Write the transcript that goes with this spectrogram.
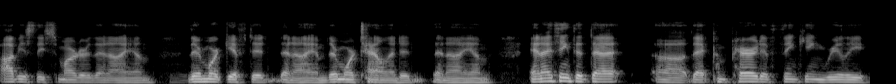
obviously smarter than I am. Mm-hmm. They're more gifted than I am. They're more talented than I am. And I think that that uh, that comparative thinking really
